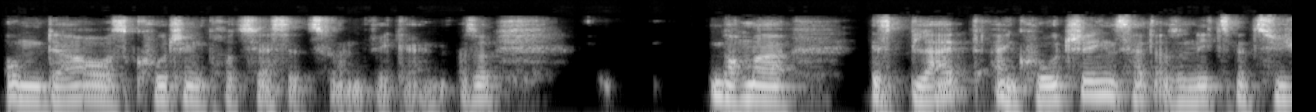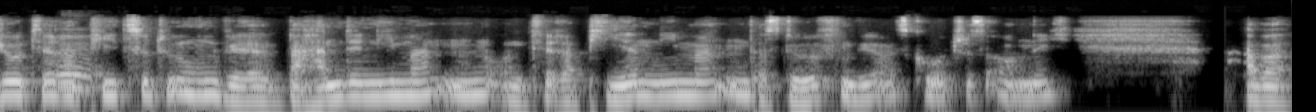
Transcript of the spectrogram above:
um daraus Coaching-Prozesse zu entwickeln. Also nochmal, es bleibt ein Coaching, es hat also nichts mit Psychotherapie mhm. zu tun. Wir behandeln niemanden und therapieren niemanden, das dürfen wir als Coaches auch nicht. Aber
